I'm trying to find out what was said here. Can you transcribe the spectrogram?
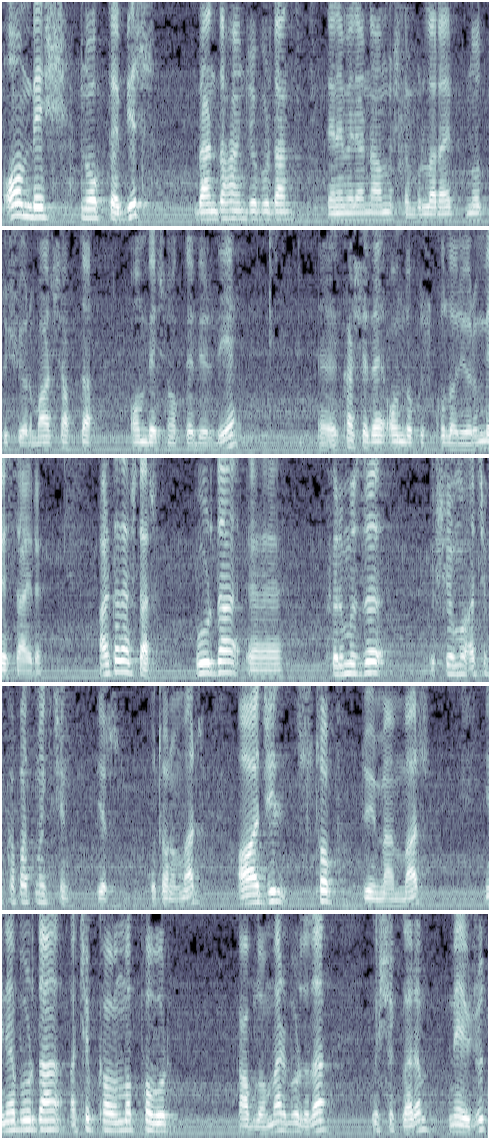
15.1 ben daha önce buradan denemelerini almıştım. Buralara hep not düşüyorum. Ahşapta 15.1 diye. Ee, kaşede 19 kullanıyorum vesaire. Arkadaşlar burada e, kırmızı ışığımı açıp kapatmak için bir butonum var. Acil stop düğmem var. Yine burada açıp kavurma power kablom var. Burada da ışıklarım mevcut.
